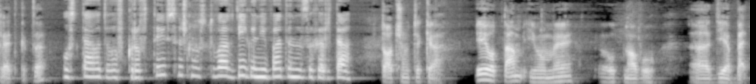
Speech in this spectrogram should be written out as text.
клетката. Остават в кръвта и всъщност това вдига нивата на захарта. Точно така. И оттам имаме отново а, диабет.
